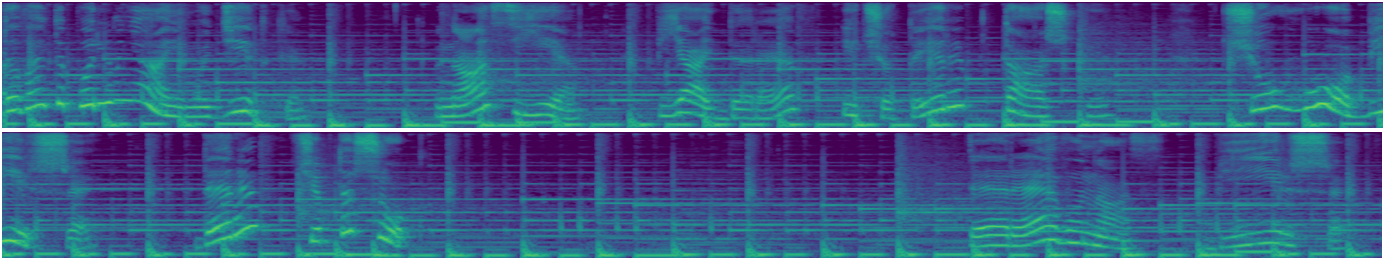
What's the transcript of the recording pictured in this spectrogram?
давайте порівняємо, дітки. В нас є 5 дерев і 4 пташки. Чого більше? Дерев чи пташок? Дерев у нас більше.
